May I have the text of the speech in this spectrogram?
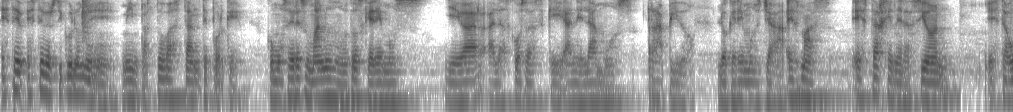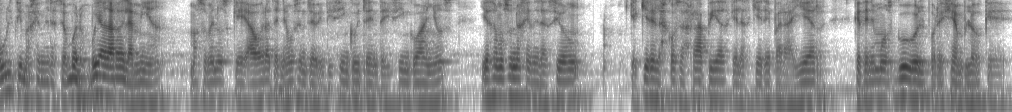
este, este versículo me, me impactó bastante porque como seres humanos nosotros queremos llegar a las cosas que anhelamos rápido. Lo queremos ya. Es más, esta generación, esta última generación, bueno, voy a dar de la mía, más o menos que ahora tenemos entre 25 y 35 años. Ya somos una generación que quiere las cosas rápidas, que las quiere para ayer, que tenemos Google, por ejemplo, que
